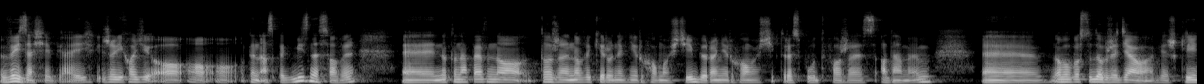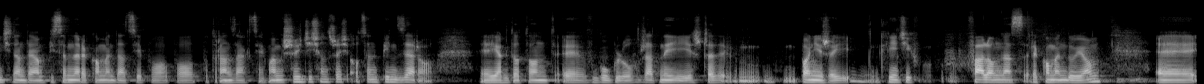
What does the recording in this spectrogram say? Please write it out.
wyjść za siebie. A jeżeli chodzi o, o, o ten aspekt biznesowy, e, no to na pewno to, że nowy kierunek nieruchomości, biuro nieruchomości, które współtworzę z Adamem, no po prostu dobrze działa. Wiesz, klienci nam dają pisemne rekomendacje po, po, po transakcjach. Mamy 66 ocen 5.0 e, jak dotąd e, w Google, żadnej jeszcze poniżej. Klienci chwalą nas, rekomendują. E,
